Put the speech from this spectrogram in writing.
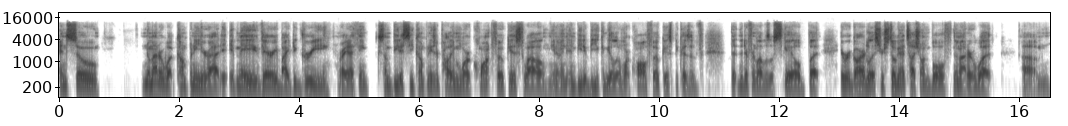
And so no matter what company you're at, it, it, may vary by degree, right? I think some B2C companies are probably more quant focused, while you know in, in B2B you can be a little more qual focused because of the, the different levels of scale. But regardless, you're still going to touch on both, no matter what um,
